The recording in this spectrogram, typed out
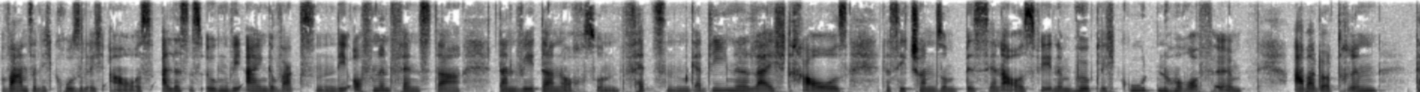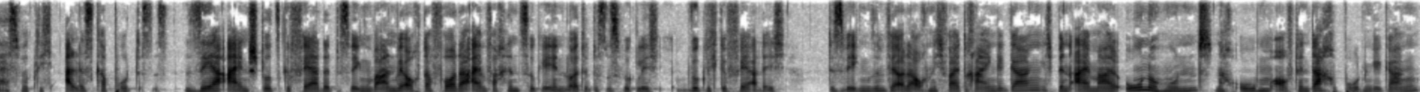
wahnsinnig gruselig aus. Alles ist irgendwie eingewachsen, die offenen Fenster, dann weht da noch so ein Fetzen Gardine leicht raus. Das sieht schon so ein bisschen aus wie in einem wirklich guten Horrorfilm. Aber dort drin, da ist wirklich alles kaputt. Es ist sehr einsturzgefährdet. Deswegen waren wir auch davor, da einfach hinzugehen. Leute, das ist wirklich, wirklich gefährlich. Deswegen sind wir da auch nicht weit reingegangen. Ich bin einmal ohne Hund nach oben auf den Dachboden gegangen.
